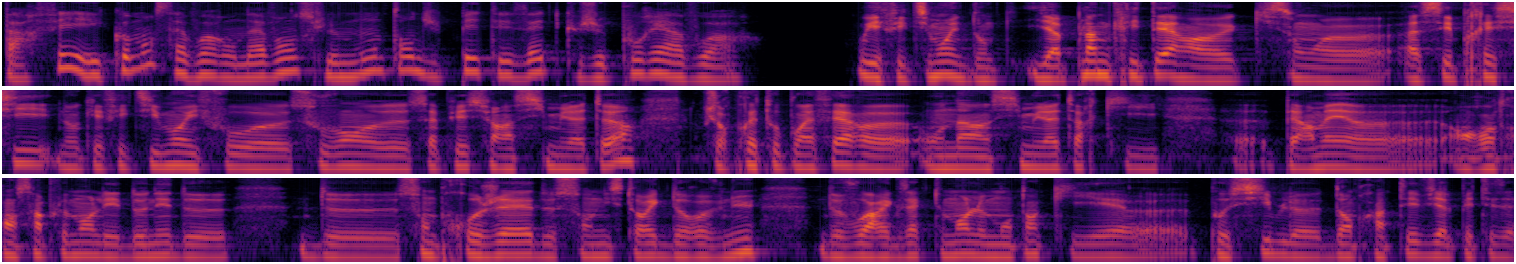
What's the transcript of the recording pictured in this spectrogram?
Parfait. Et comment savoir en avance le montant du PTZ que je pourrais avoir? Oui, effectivement, donc il y a plein de critères euh, qui sont euh, assez précis. Donc effectivement, il faut euh, souvent s'appuyer sur un simulateur. sur Preto.fr, on a un simulateur qui permet, en rentrant simplement les données de, de son projet, de son historique de revenus, de voir exactement le montant qui est possible d'emprunter via le PTZ.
